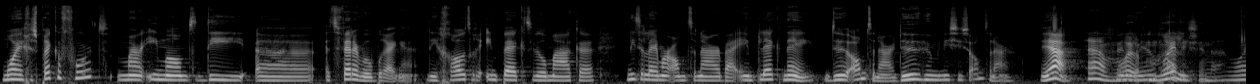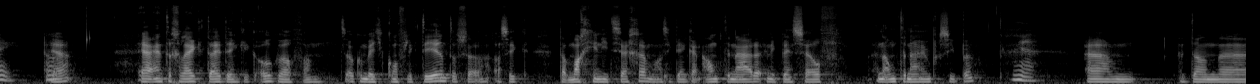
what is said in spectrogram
mooie gesprekken voert, maar iemand die uh, het verder wil brengen, die grotere impact wil maken. Niet alleen maar ambtenaar bij één plek, nee, de ambtenaar, de humanistische ambtenaar. Ja, ja mooi, mooi mooi. Oh. Ja. ja, en tegelijkertijd denk ik ook wel van, het is ook een beetje conflicterend of zo. Als ik, dat mag je niet zeggen, maar als ik denk aan ambtenaren, en ik ben zelf een ambtenaar in principe, ja. Um, dan, uh,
